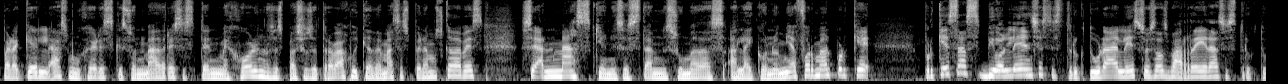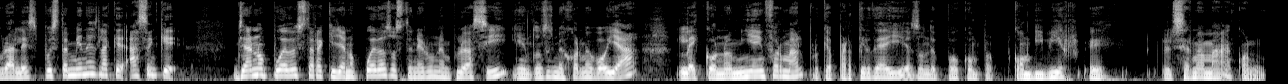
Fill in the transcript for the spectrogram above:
para que las mujeres que son madres estén mejor en los espacios de trabajo y que además esperamos cada vez sean más quienes están sumadas a la economía formal porque porque esas violencias estructurales o esas barreras estructurales pues también es la que hacen que ya no puedo estar aquí, ya no puedo sostener un empleo así y entonces mejor me voy a la economía informal porque a partir de ahí es donde puedo convivir eh, el ser mamá con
